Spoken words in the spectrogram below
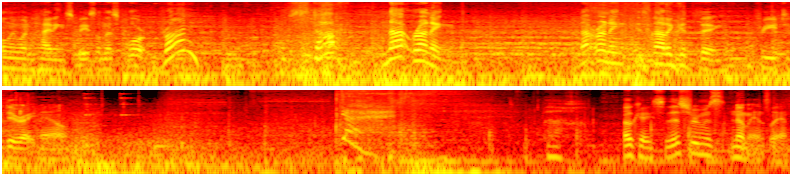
Only one hiding space on this floor. Run! Stop not running! Not running is not a good thing for you to do right now. Ugh. Okay, so this room is no man's land.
